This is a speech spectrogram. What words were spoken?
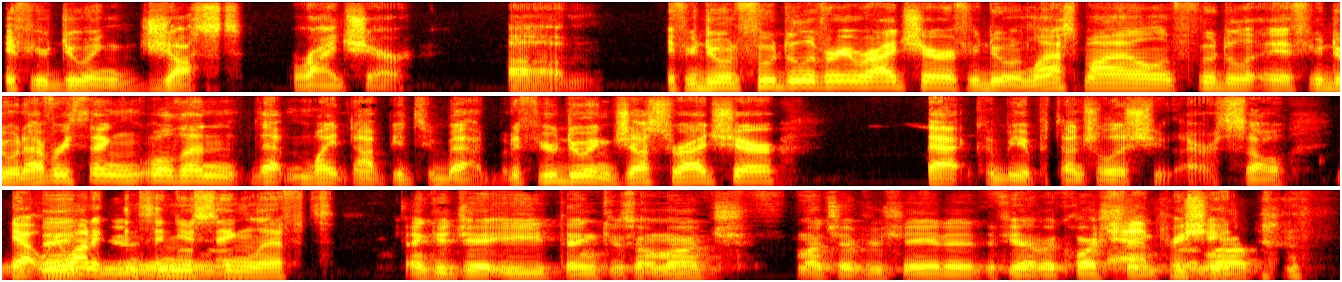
if you're doing just rideshare. Um, if you're doing food delivery rideshare, if you're doing last mile and food, if you're doing everything, well then that might not be too bad. But if you're doing just rideshare, that could be a potential issue there. So yeah, Thank we want to continue seeing Lyft. Thank you, Je. Thank you so much. Much appreciated. If you have a question, yeah, appreciate.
